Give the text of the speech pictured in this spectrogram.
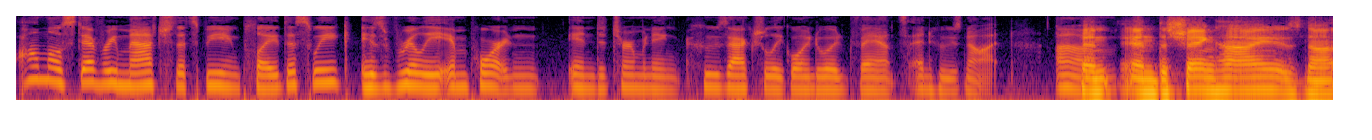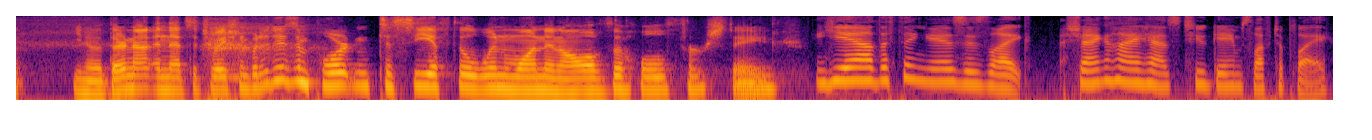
almost every match that's being played this week is really important in determining who's actually going to advance and who's not. Um, and and the Shanghai is not you know they're not in that situation but it is important to see if they'll win one in all of the whole first stage Yeah, the thing is, is like Shanghai has two games left to play,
